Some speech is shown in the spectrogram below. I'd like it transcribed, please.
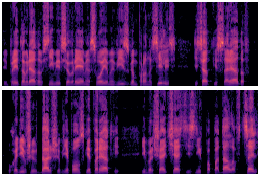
и при этом рядом с ними все время своим визгом проносились десятки снарядов, уходивших дальше в японские порядки, и большая часть из них попадала в цель.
